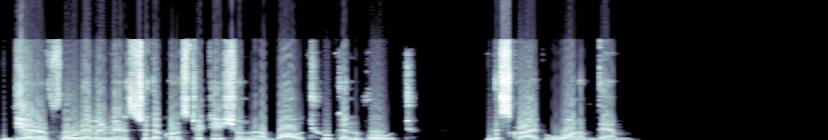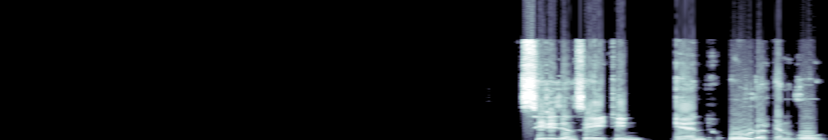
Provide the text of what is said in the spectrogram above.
There are four amendments to the Constitution about who can vote. Describe one of them. Citizens 18 and older can vote.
